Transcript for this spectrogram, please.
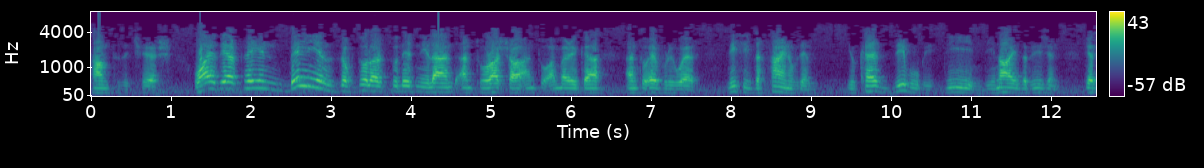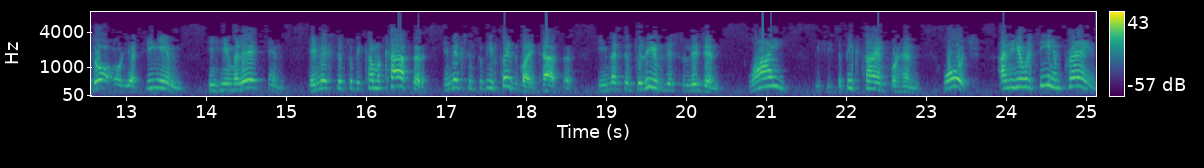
come to the church. While they are paying billions of dollars to Disneyland and to Russia and to America and to everywhere. This is the sign of them. You can't deen, deny the religion. يدعو اليتيم he humiliates him he makes him to become a kafir he makes him to be fed by kafir he makes him to leave this religion why this is the big sign for him watch and he will see him praying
